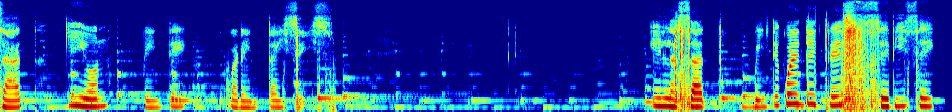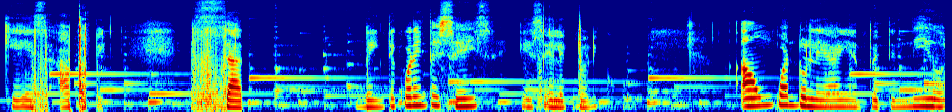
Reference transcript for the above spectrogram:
SAT-2046. En la SAT 2043 se dice que es a papel. SAT 2046 es electrónico aun cuando le hayan retenido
